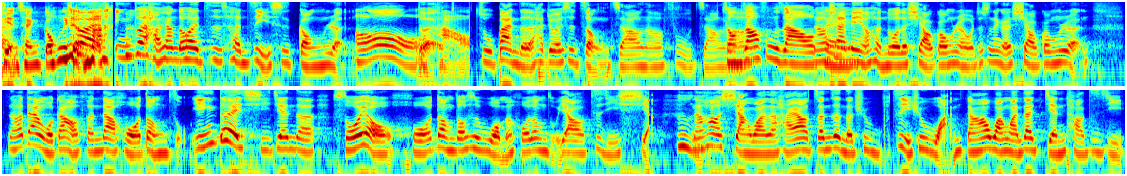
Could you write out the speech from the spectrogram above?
简称工人吗？对，营队好像都会自称自己是工人。哦，对，好，主办的他就会是总招，然后副招，总招副招，然后下面有很多的小工人，我就是那个小工人。然后，但我刚好分到活动组，营队期间的所有活动都是我们活动组要自己想。然后想完了，还要真正的去自己去玩，然后玩完再检讨自己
